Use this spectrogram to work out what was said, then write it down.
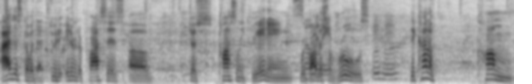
I've discovered that through the iterative process of just constantly creating, So regardless many. of rules, they kind of come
